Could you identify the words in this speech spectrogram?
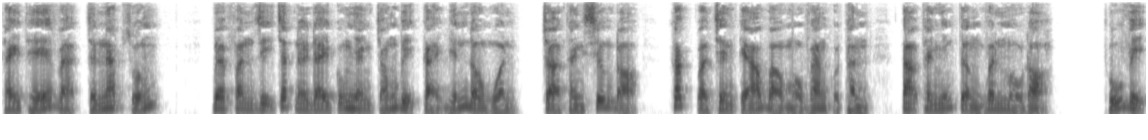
thay thế và chấn áp xuống. Về phần dị chất nơi đây cũng nhanh chóng bị cải biến đầu nguồn, trở thành xương đỏ, khắc vào trên cái áo bảo màu vàng của thần, tạo thành những tường vân màu đỏ. Thú vị!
